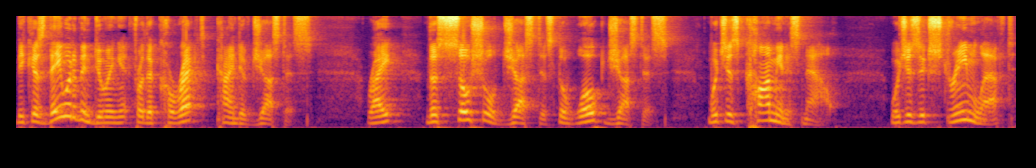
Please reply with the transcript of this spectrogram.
Because they would have been doing it for the correct kind of justice, right? The social justice, the woke justice, which is communist now, which is extreme left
